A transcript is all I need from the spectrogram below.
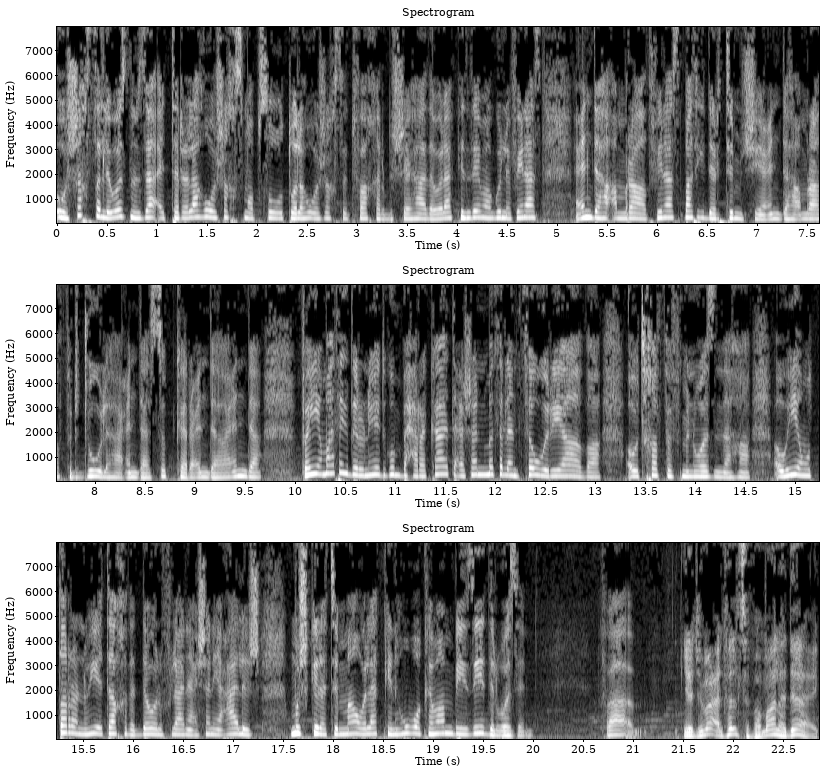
والشخص اللي وزنه زائد ترى لا هو شخص مبسوط ولا هو شخص يتفاخر بالشيء هذا ولكن زي ما قلنا في ناس عندها أمراض في ناس ما تقدر تمشي عندها أمراض في رجولها عندها سكر عندها عندها. فهي ما تقدر إن هي تقوم بحركات عشان مثلا تسوي رياضة أو تخفف من وزنها أو هي مضطرة انه هي تاخذ الدواء الفلاني عشان يعالج مشكلة ما ولكن هو كمان بيزيد الوزن. ف يا جماعة الفلسفة ما لها داعي.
